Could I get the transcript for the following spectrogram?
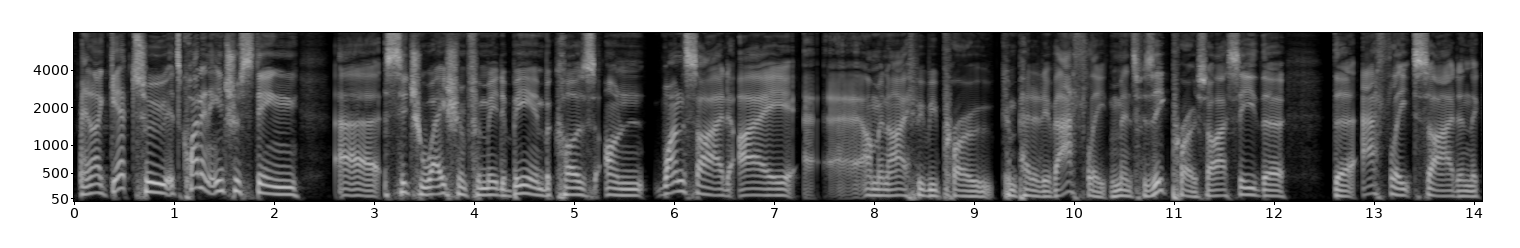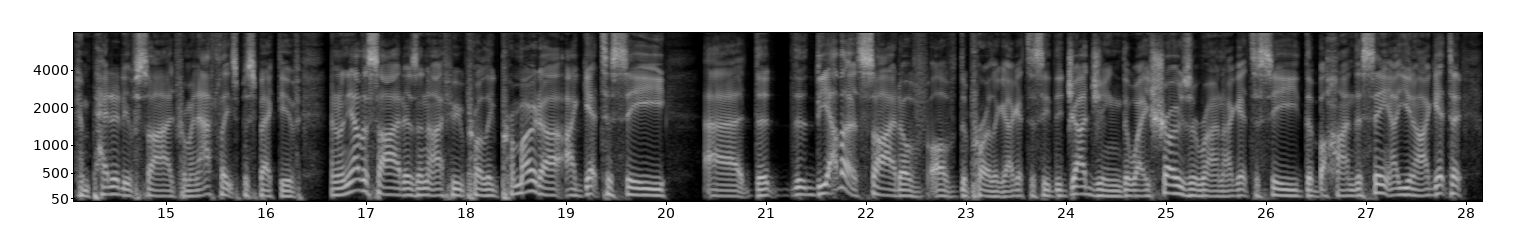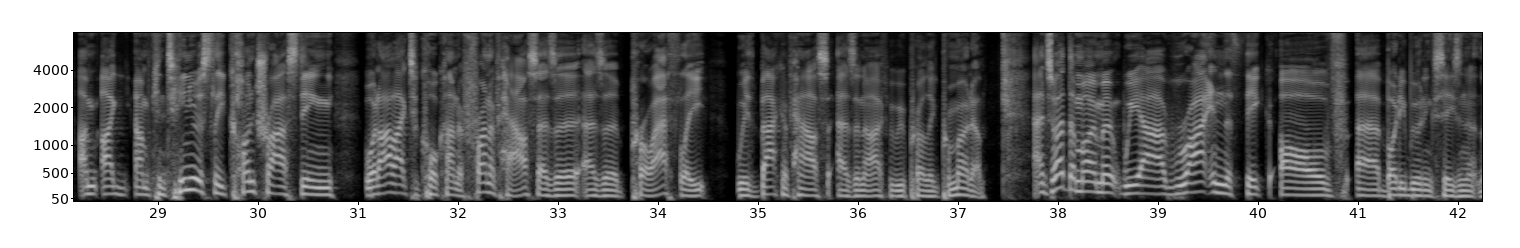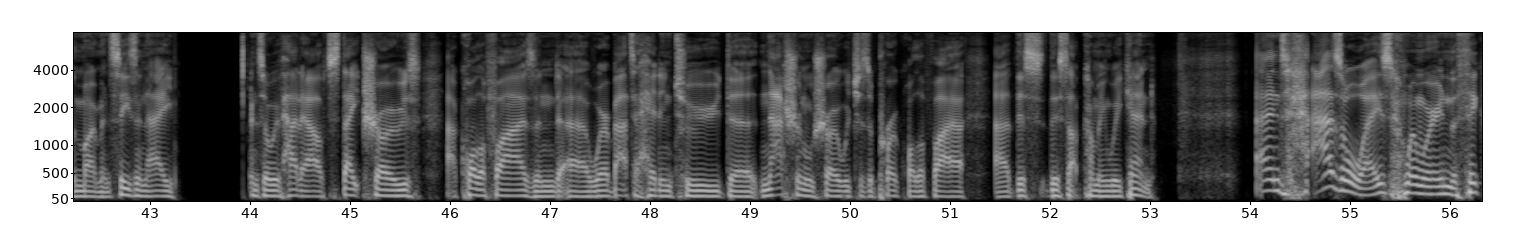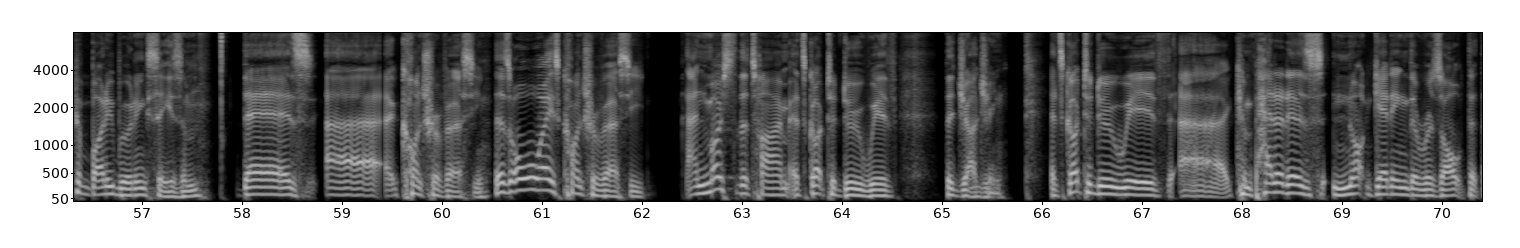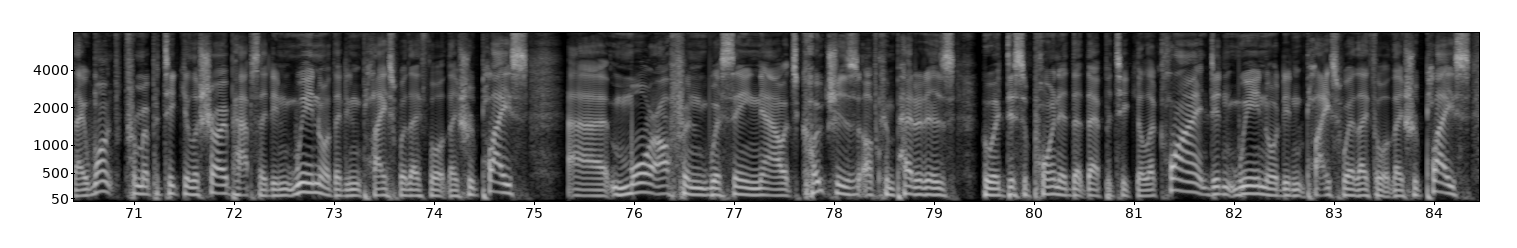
And I get to, it's quite an interesting uh, situation for me to be in because on one side, I, uh, I'm an IFBB Pro competitive athlete, men's physique pro. So I see the, the athlete side and the competitive side from an athlete's perspective. And on the other side, as an IFBB Pro League promoter, I get to see uh, the, the the other side of of the pro league. I get to see the judging, the way shows are run. I get to see the behind the scene. You know, I get to. I'm I, I'm continuously contrasting what I like to call kind of front of house as a as a pro athlete with back of house as an IFBB Pro League promoter. And so at the moment, we are right in the thick of uh, bodybuilding season at the moment, season A. And so we've had our state shows, our qualifiers, and uh, we're about to head into the national show, which is a pro qualifier uh, this this upcoming weekend. And as always, when we're in the thick of bodybuilding season, there's uh, controversy. There's always controversy, and most of the time, it's got to do with the judging. It's got to do with uh, competitors not getting the result that they want from a particular show. Perhaps they didn't win or they didn't place where they thought they should place. Uh, more often, we're seeing now it's coaches of competitors who are disappointed that their particular client didn't win or didn't place where they thought they should place.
